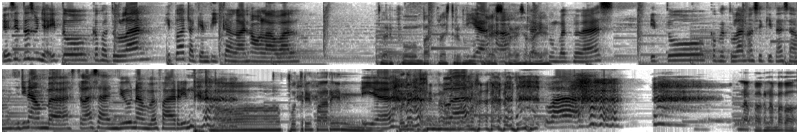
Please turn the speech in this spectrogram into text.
ya situ semenjak itu kebetulan itu ada Gen 3 kan awal-awal. 2014 2015 Iya, kalau nggak salah ya. 2014 itu kebetulan OSIS kita sama. Jadi nambah setelah Sanju nambah Farin. Oh, Putri Farin. Iya. Putri Farin Wah. teman-teman. Wah. Kenapa? Kenapa kok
